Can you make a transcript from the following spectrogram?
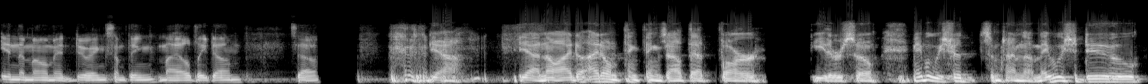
in the moment doing something mildly dumb. So yeah, yeah. No, I don't. I don't think things out that far either. So maybe we should sometime though. Maybe we should do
